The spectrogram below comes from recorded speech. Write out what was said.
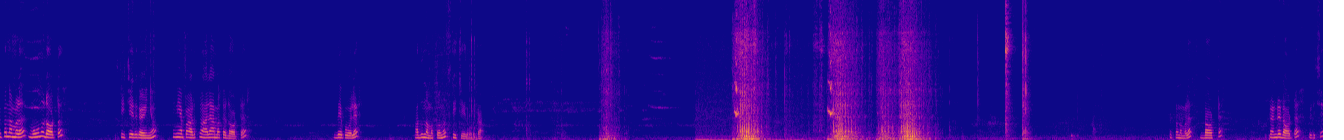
ഇപ്പം നമ്മൾ മൂന്ന് ഡോട്ട് സ്റ്റിച്ച് ചെയ്ത് കഴിഞ്ഞു. ഇനി അപ്പോൾ അടുത്ത നാലാമത്തെ ഡോട്ട് ഇതേപോലെ അത് നമുക്കൊന്ന് സ്റ്റിച്ച് ചെയ്ത് കൊടുക്കാം. ഇപ്പോൾ നമ്മൾ ഡോട്ട് ഫ്രണ്ട് ഡോട്ട് പിടിച്ച്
